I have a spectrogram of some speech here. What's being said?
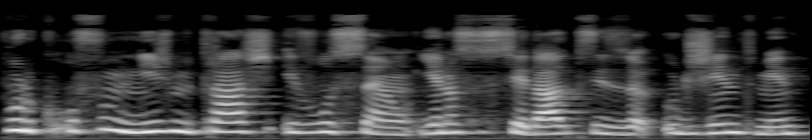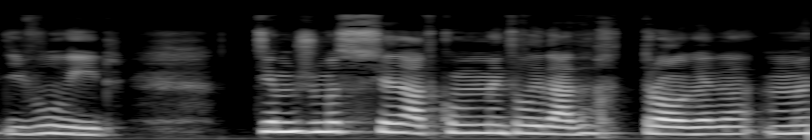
porque o feminismo traz evolução e a nossa sociedade precisa urgentemente de evoluir. Temos uma sociedade com uma mentalidade retrógrada, uma,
